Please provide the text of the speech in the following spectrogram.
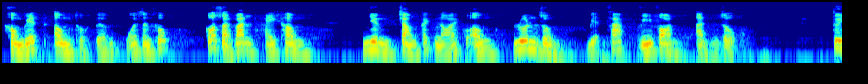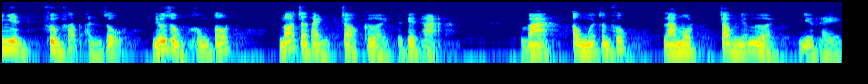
không biết ông Thủ tướng Nguyễn Xuân Phúc có giỏi văn hay không, nhưng trong cách nói của ông luôn dùng biện pháp ví von ẩn dụ. Tuy nhiên, phương pháp ẩn dụ nếu dùng không tốt, nó trở thành trò cười với thiên hạ. Và ông Nguyễn Xuân Phúc là một trong những người như thế.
